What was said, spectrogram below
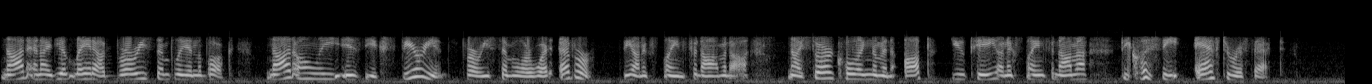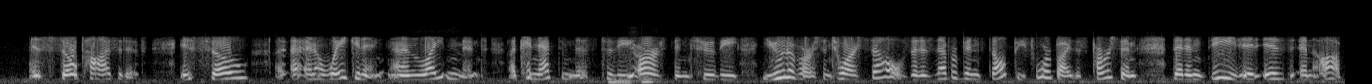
Not, an idea laid out very simply in the book. Not only is the experience very similar, whatever the unexplained phenomena. And I started calling them an UP, UP, unexplained phenomena, because the after effect is so positive, is so uh, an awakening, an enlightenment, a connectedness to the earth and to the universe and to ourselves that has never been felt before by this person, that indeed it is an up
